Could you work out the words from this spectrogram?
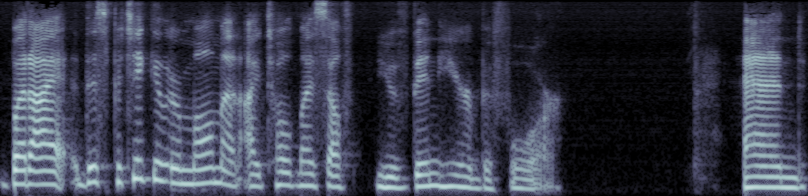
But I this particular moment, I told myself, "You've been here before." And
